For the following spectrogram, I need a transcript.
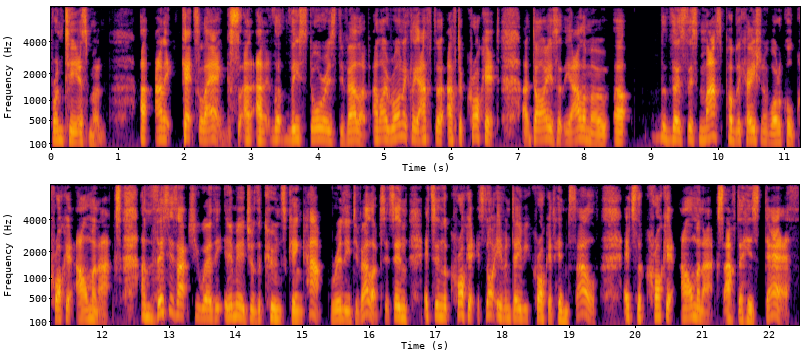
frontiersman uh, and it gets legs, and, and it, these stories develop. And ironically, after after Crockett uh, dies at the Alamo. Uh, there's this mass publication of what are called Crockett almanacs, and this is actually where the image of the coonskin cap really develops. It's in it's in the Crockett. It's not even Davy Crockett himself. It's the Crockett almanacs after his death,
